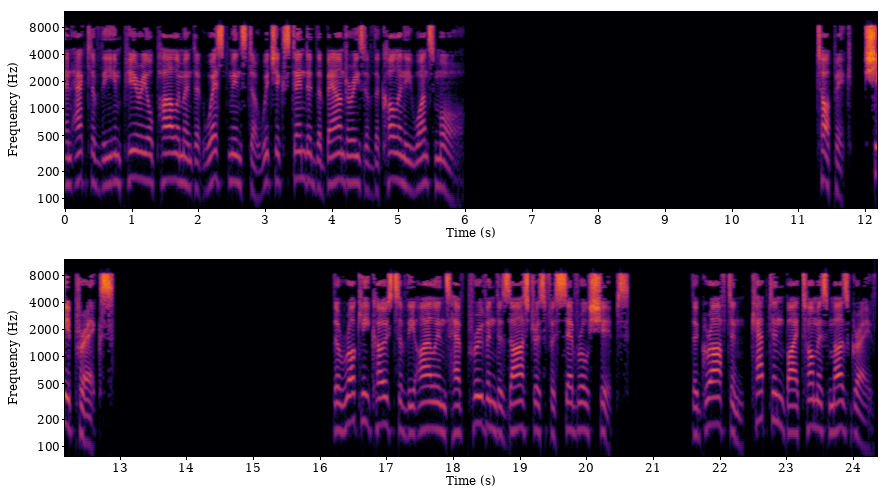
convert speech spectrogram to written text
an Act of the Imperial Parliament at Westminster which extended the boundaries of the colony once more. Shipwrecks The rocky coasts of the islands have proven disastrous for several ships. The Grafton, captained by Thomas Musgrave,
